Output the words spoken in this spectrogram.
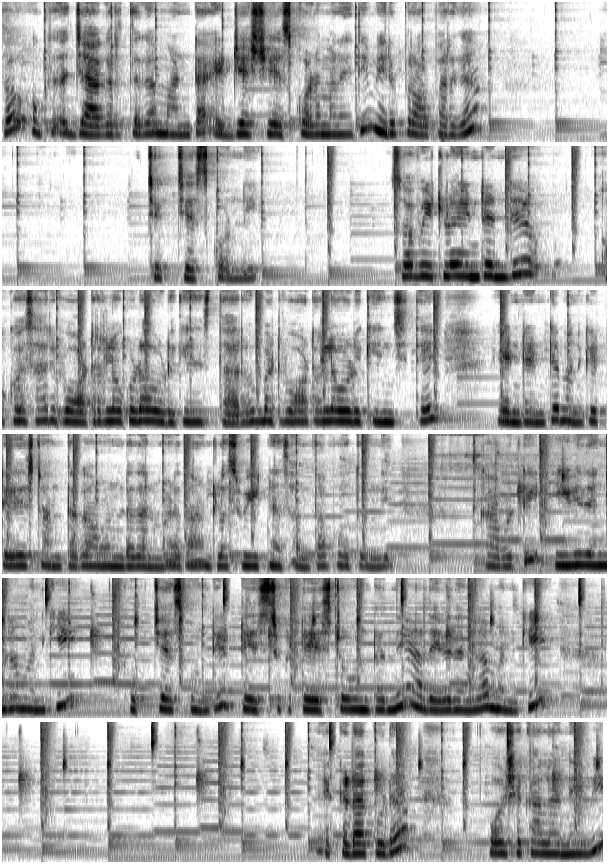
సో ఒక జాగ్రత్తగా మంట అడ్జస్ట్ చేసుకోవడం అనేది మీరు ప్రాపర్గా చెక్ చేసుకోండి. సో వీటిలో ఏంటంటే ఒక్కోసారి వాటర్లో కూడా ఉడికిస్తారు. బట్ వాటర్లో ఉడికించితే ఏంటంటే మనకి టేస్ట్ అంతగా ఉండదన్నమాట. దాంట్లో స్వీట్నెస్ అంతా పోతుంది. కాబట్టి ఈ విధంగా మనకి కుక్ చేసుకుంటే టేస్ట్కి టేస్ట్ ఉంటుంది. అదేవిధంగా మనకి ఎక్కడా కూడా పోషకాలు అనేవి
